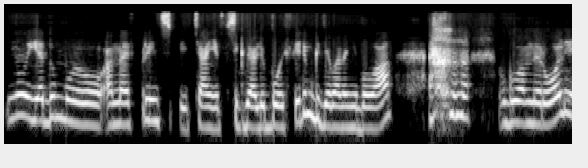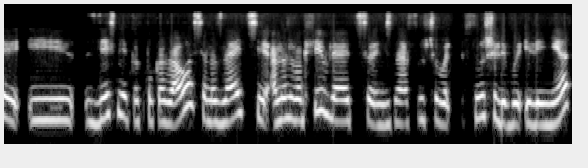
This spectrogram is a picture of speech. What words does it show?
Ну, я думаю, она, в принципе, тянет всегда любой фильм, где бы она ни была, в главной роли. И здесь мне, как показалось, она, знаете, она же вообще является, не знаю, слышали, слышали вы или нет,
